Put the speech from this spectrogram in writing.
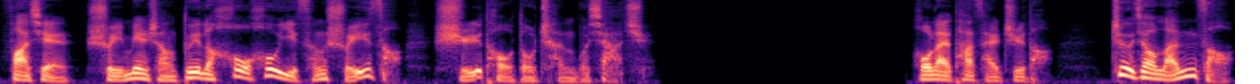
发现水面上堆了厚厚一层水藻，石头都沉不下去。后来他才知道，这叫蓝藻。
